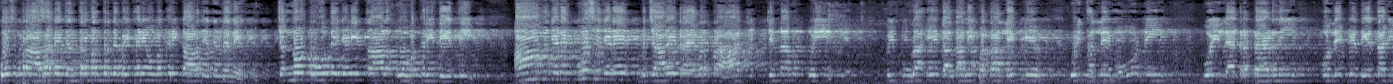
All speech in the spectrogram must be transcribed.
ਕੁਝ ਭਰਾ ਸਾਡੇ ਜੰਤਰ ਮੰਤਰ ਤੇ ਬੈਠੇ ਨੇ, ਉਹ ਵੱਖਰੀ ਕਾਲ ਦੇ ਦਿੰਦੇ ਨੇ। ਚੰਨੋ ਟੂਲ ਤੇ ਜਿਹੜੀ ਤਾਲ ਉਹ ਵੱਖਰੀ ਦੇਤੀ। ਆਮ ਜਿਹੜੇ ਕੁਝ ਜਿਹੜੇ ਵਿਚਾਰੇ ਡਰਾਈਵਰ ਭਰਾ, ਜਿ- ਜਿਨ੍ਹਾਂ ਨੂੰ ਕੋਈ ਕੋਈ ਪੂਰਾ ਇਹ ਗੱਲ ਦਾ ਨਹੀਂ ਪਤਾ, ਲਿਖ ਕੇ ਕੋਈ ਥੱਲੇ ਮੋਹਰ ਨਹੀਂ, ਕੋਈ ਲੈਟਰ ਪੈਡ ਨਹੀਂ, ਉਹ ਲਿਖ ਕੇ ਦੇਤਾ ਜੀ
